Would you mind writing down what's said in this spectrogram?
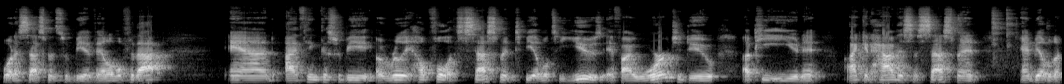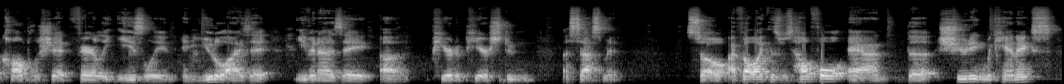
what assessments would be available for that. And I think this would be a really helpful assessment to be able to use if I were to do a PE unit. I could have this assessment and be able to accomplish it fairly easily and, and utilize it even as a peer to peer student assessment. So I felt like this was helpful, and the shooting mechanics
